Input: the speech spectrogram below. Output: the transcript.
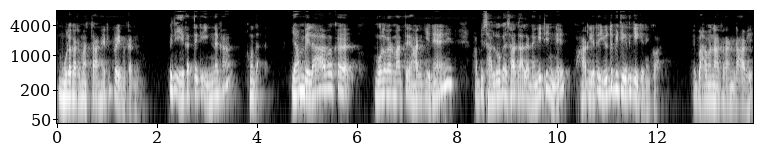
මූල කර්මස්ථානයට ප්‍රේම කරනවා. ඉතින් ඒකත් එක්ක ඉන්නකම් හොඳයි. යම් වෙලාවක මූල කර්මත්තේ හරියන්නේ නැහනේ. අපි සලුවක සාදාලා නැගිටින්නේ හරියට යුද පිටියකට ගිය කෙනෙක් වගේ. මේ භාවනා කරන්න ආවේ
